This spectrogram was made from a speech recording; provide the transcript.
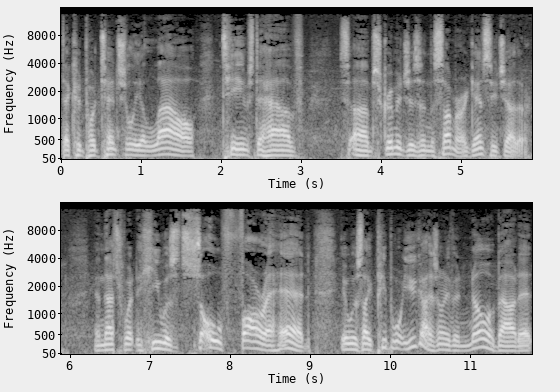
that could potentially allow teams to have um, scrimmages in the summer against each other. And that's what he was so far ahead. It was like people, you guys don't even know about it.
